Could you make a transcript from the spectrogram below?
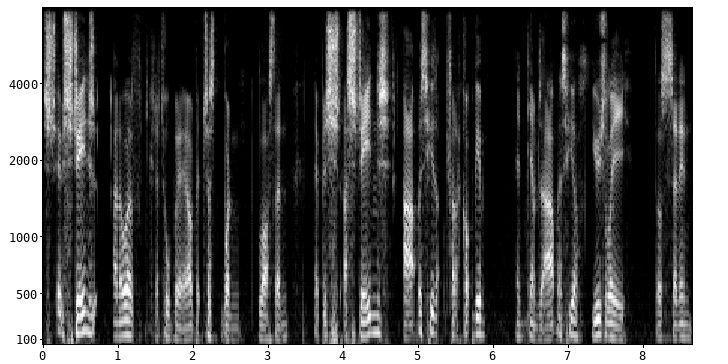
it's, it's strange. I know I've kind of talked about it, earlier, but just one last thing. It was a strange atmosphere for a cup game in terms of atmosphere. Usually there's sinning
